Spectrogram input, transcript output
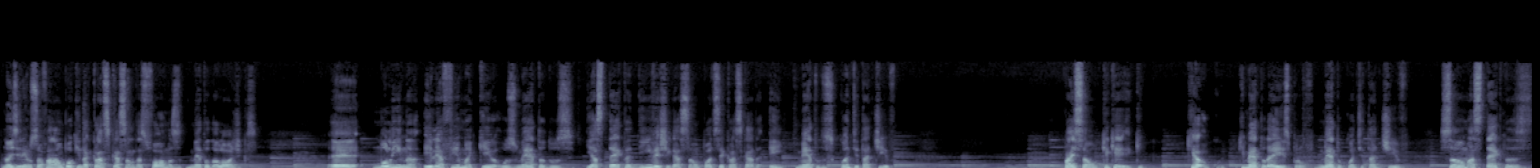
nós iremos só falar um pouquinho da classificação das formas metodológicas. É, Molina ele afirma que os métodos e as técnicas de investigação podem ser classificadas em métodos quantitativos. Quais são? Que, que, que, que, que método é esse, prof? Método quantitativo são as técnicas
